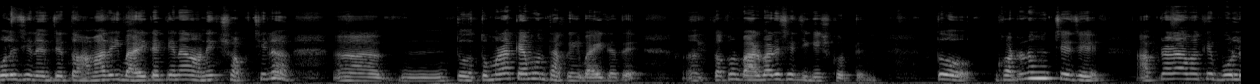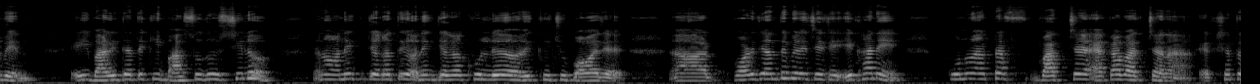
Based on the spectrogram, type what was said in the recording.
বলেছিলেন যে, তো আমার এই বাড়িটা কেনার অনেক শখ ছিল তো তোমরা কেমন থাকো এই বাড়িটাতে? তখন বারবার এসে জিজ্ঞেস করতেন। তো ঘটনা হচ্ছে যে, আপনারা আমাকে বলবেন, এই বাড়িটাতে কি বাস্তুদোষ ছিল? কেন অনেক জায়গাতে অনেক জায়গা খুললে অনেক কিছু পাওয়া যায়। আর পরে জানতে পেরেছে যে, এখানে কোনো একটা বাচ্চা একা বাচ্চা না, একসাথে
